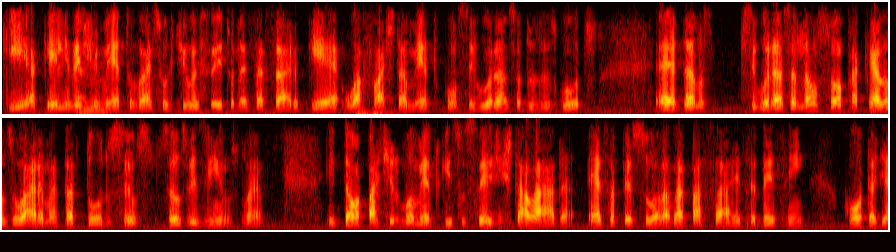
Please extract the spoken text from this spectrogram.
que aquele investimento vai surtir o efeito necessário, que é o afastamento com segurança dos esgotos, é, dando segurança não só para aquela usuária, mas para todos os seus, seus vizinhos. Não é? Então, a partir do momento que isso seja instalada, essa pessoa ela vai passar a receber, sim, conta de,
